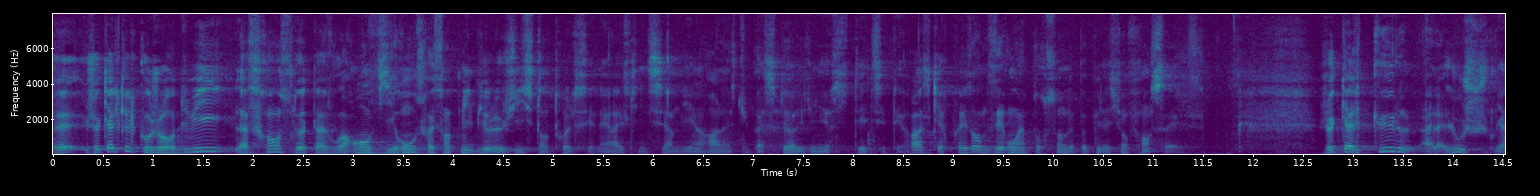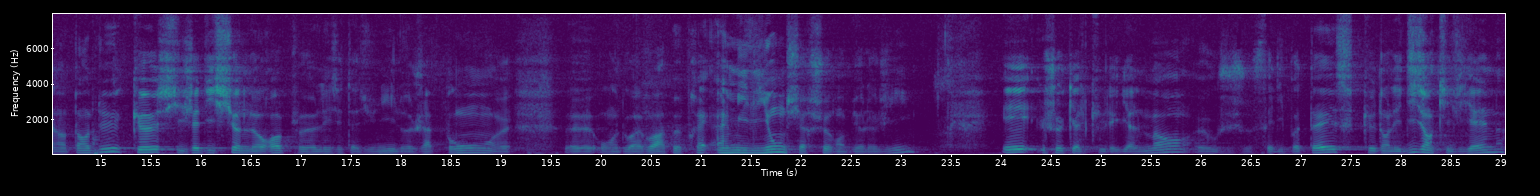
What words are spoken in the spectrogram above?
Euh, je calcule qu'aujourd'hui, la France doit avoir environ 60 000 biologistes entre le CNRS, l'INSERM, l'INRA, l'Institut Pasteur, les universités, etc., ce qui représente 0,1% de la population française. Je calcule, à la louche bien entendu, que si j'additionne l'Europe, les États-Unis, le Japon, euh, euh, on doit avoir à peu près un million de chercheurs en biologie. Et je calcule également, ou je fais l'hypothèse, que dans les dix ans qui viennent,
